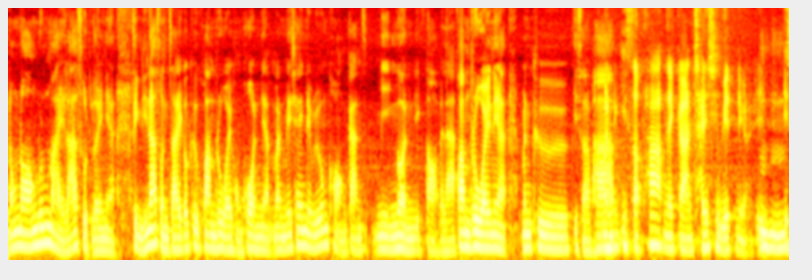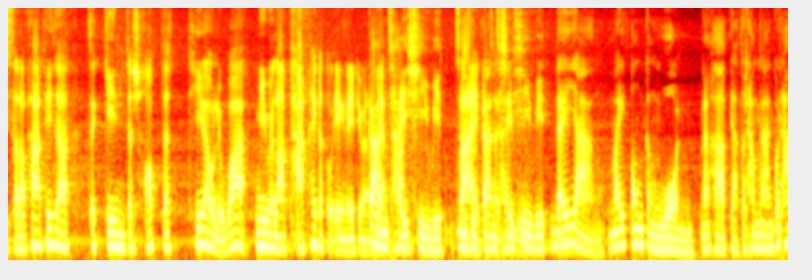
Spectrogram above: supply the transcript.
น้องๆ รุ่นใหม่ล่าสุดเลยเนี่ยสิ่งที่น่าสนใจก็คือความรวยของคนเนี่ยมันไม่ใช่ในเรื่องของการมีเงินอีกต่อไปแล้ว ความรวยเนี่ยมันคืออิสรภามันพอิสรภาพในการใช้ชีวิตเนี่ยพี่อือฮึอิสรภาพที่จะจะกินจะช็อปจะเที่ยวหรือว่ามีเวลาพักให้กับตัวเองในเดือนการใช้ชีวิตมันคือการการใช้ใช้ชีชีวิวิตตได้อย่างไม่ต้องกังวลนะครับอยากจะทำงานก็ท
